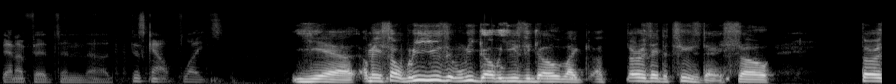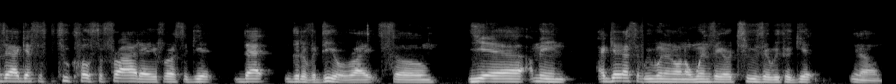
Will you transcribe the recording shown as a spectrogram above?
benefits and uh, discount flights. Yeah, I mean, so we use it when we go. We usually go like a Thursday to Tuesday. So Thursday, I guess, is too close to Friday for us to get that good of a deal, right? So yeah, I mean, I guess if we went in on a Wednesday or Tuesday, we could get you know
